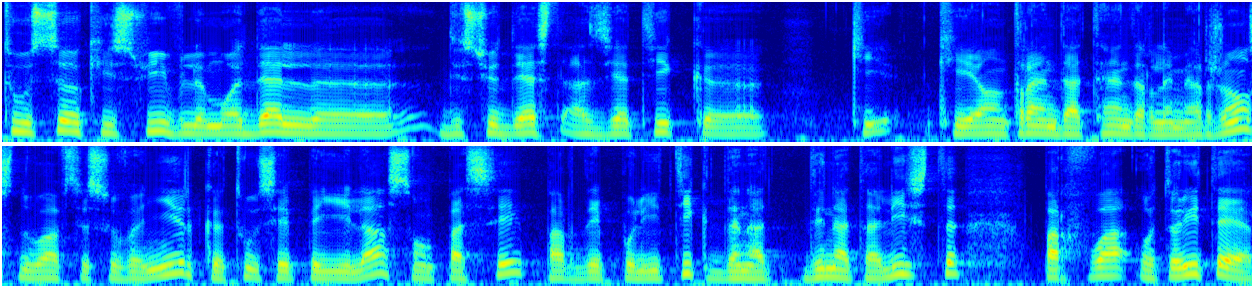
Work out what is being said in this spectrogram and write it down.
tous ceux qui suivent le modèle euh, du sud-est asiatique euh, qui, est en train d'atteindre l'émergence doivent se souvenir que tous ces pays-là sont passés par des politiques dénatalistes parfois autoritaires.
